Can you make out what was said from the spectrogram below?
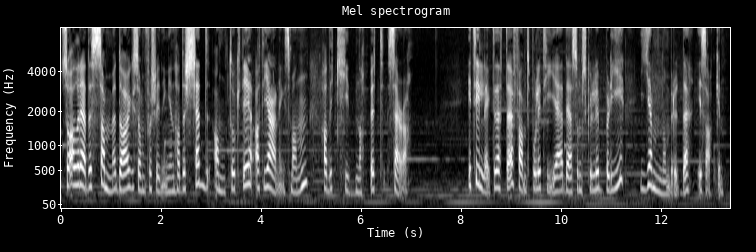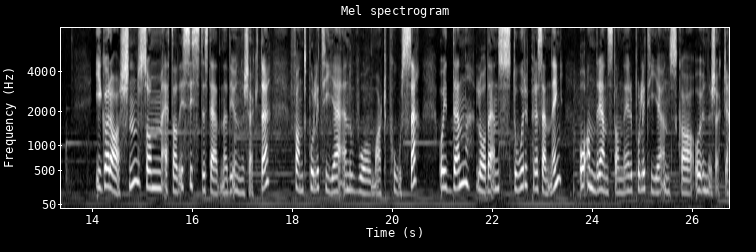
Så allerede samme dag som forsvinningen hadde skjedd, antok de at gjerningsmannen hadde kidnappet Sarah. I tillegg til dette fant politiet det som skulle bli gjennombruddet i saken. I garasjen, som et av de siste stedene de undersøkte, fant politiet en Walmart-pose, og i den lå det en stor presenning og andre gjenstander politiet ønska å undersøke.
